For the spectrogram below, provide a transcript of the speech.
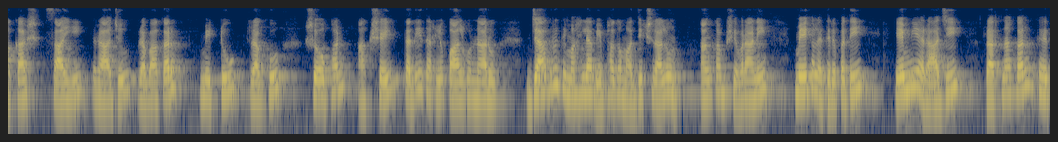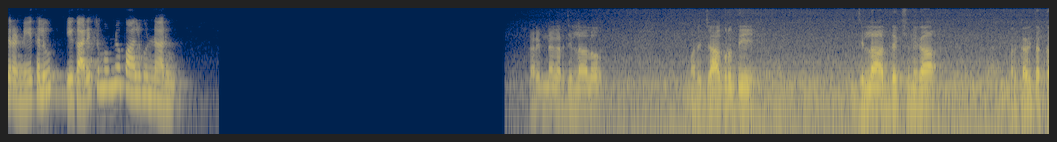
ఆకాష్ సాయి రాజు ప్రభాకర్ మిట్టు రఘు శోభన్ అక్షయ్ తదితరులు పాల్గొన్నారు. జాగృతి మహిళా విభాగం అధ్యక్షురాలు అంకం శివరాణి మేకల తిరుపతి ఎంఏ రాజీ రత్నాకర్ తదితర నేతలు ఈ కార్యక్రమంలో పాల్గొన్నారు. కరీంనగర్ జిల్లాలో మరి జాగృతి జిల్లా అధ్యక్షునిగా మరి కవితక్క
